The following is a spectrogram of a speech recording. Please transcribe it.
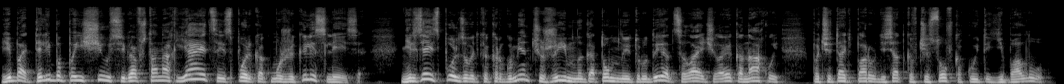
Ебать, ты либо поищи у себя в штанах яйца и спорь как мужик, или слейся. Нельзя использовать как аргумент чужие многотомные труды, отсылая человека нахуй почитать пару десятков часов какую-то ебалу.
